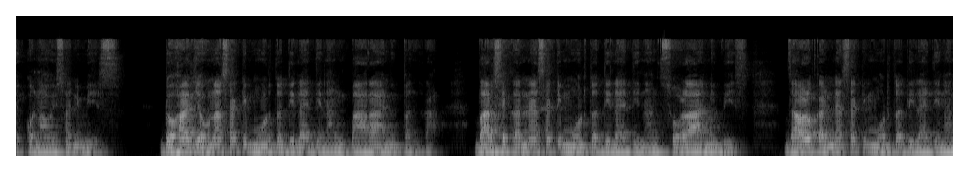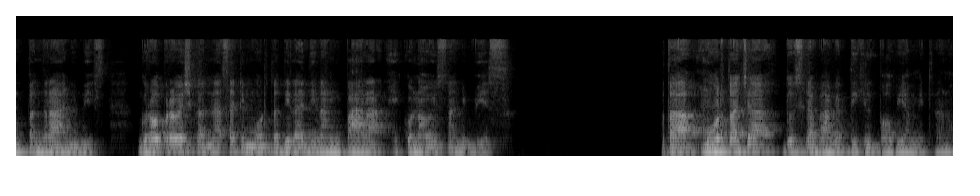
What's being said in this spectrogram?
एकोणावीस आणि वीस. डोहा जेवणासाठी मुहूर्त दिलाय दिनांक बारा आणि पंधरा. बारसे करण्यासाठी मुहूर्त दिलाय दिनांक सोळा आणि वीस. जावळ काढण्यासाठी मुहूर्त दिलाय दिनांक पंधरा आणि वीस. गृहप्रवेश करण्यासाठी मुहूर्त दिलाय दिनांक बारा एकोणावीस आणि वीस. आता मुहूर्ताच्या दुसऱ्या भागात देखील पाहूया मित्रांनो.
